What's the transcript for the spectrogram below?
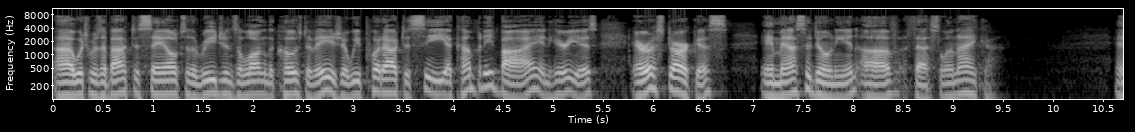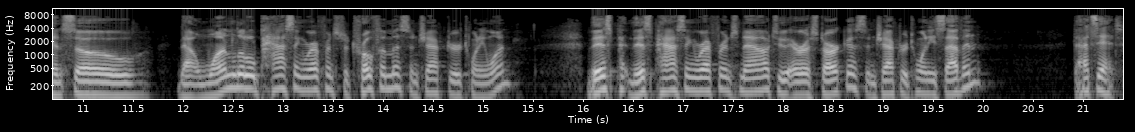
uh, which was about to sail to the regions along the coast of Asia, we put out to sea, accompanied by, and here he is, Aristarchus, a Macedonian of Thessalonica. And so that one little passing reference to Trophimus in chapter 21, this, this passing reference now to Aristarchus in chapter 27, that's it.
